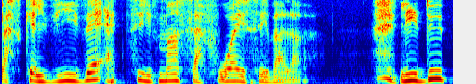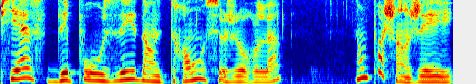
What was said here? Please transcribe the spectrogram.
parce qu'elle vivait activement sa foi et ses valeurs. Les deux pièces déposées dans le tronc ce jour-là n'ont pas changé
